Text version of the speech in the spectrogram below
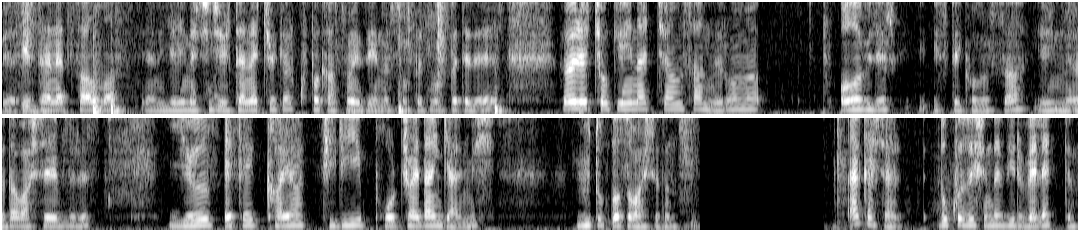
e, internet salmaz. Yani yayın açınca internet çöker. Kupa kasmayız yayında sohbet muhabbet ederiz. Öyle çok yayın açacağımı sanmıyorum ama olabilir. istek olursa yayınlara da başlayabiliriz. Yağız Efe Kaya Free Porçay'dan gelmiş. YouTube nasıl başladın? Arkadaşlar 9 yaşında bir velettim.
